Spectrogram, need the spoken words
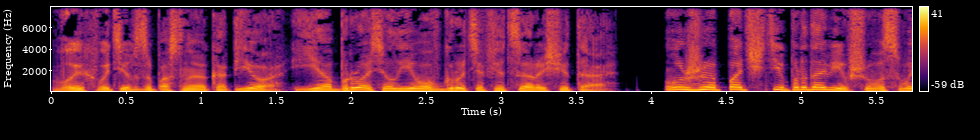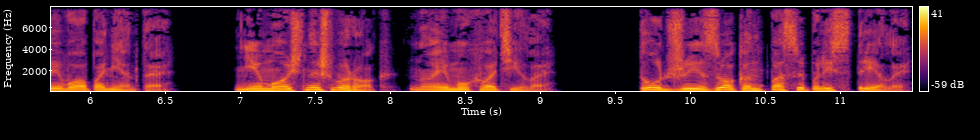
Выхватив запасное копье, я бросил его в грудь офицера щита, уже почти продавившего своего оппонента. Не мощный швырок, но ему хватило. Тут же из окон посыпались стрелы.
